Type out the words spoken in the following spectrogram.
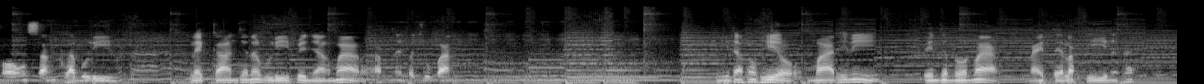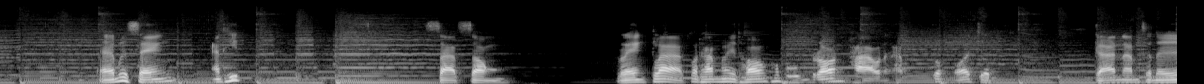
ของสังขละบุรี และกาญจนบุรีเป็นอย่างมากนะครับในปัจจุบัน มีนักท่องเที่ยวมาที่นี่เป็นจำนวนมากในแต่ละปีนะครับเเมื่อแสงอาทิตย์ สาดส่อง แรงกล้าก็ทำให้ท้องของผมร้อนเผานะครับ ก็ขอจบการนำเสนอ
